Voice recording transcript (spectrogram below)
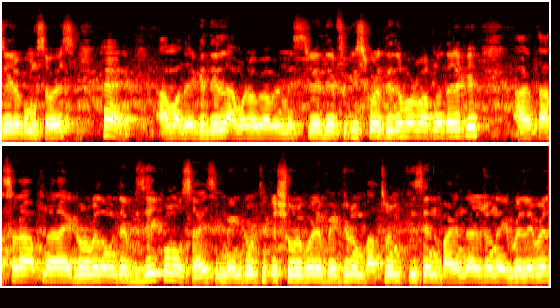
যেরকম চয়েস হ্যাঁ আমাদেরকে দিলে আমরা ওইভাবে মিস্ত্রি দিয়ে ফিক্স করে দিতে পারব আপনাদেরকে। আর তাছাড়া আপনারা এই ডোরগুলোর মধ্যে যে কোনো সাইজ মেন ডোর থেকে শুরু করে বেডরুম বাথরুম কিচেন বারান্দার জন্য অ্যাভেলেবেল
